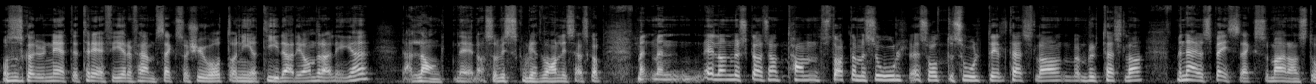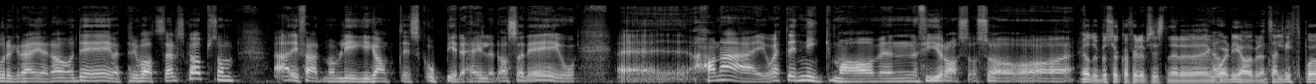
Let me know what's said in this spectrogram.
og så skal du ned til 3, 4, 5, 6, 7, 8, 9 og 10 der de andre ligger, det er langt ned. altså Hvis det skal bli et vanlig selskap. Men, men Elon Musk han starta med Sol, solgte Sol til Tesla, brukte Tesla. Men det er jo SpaceX som er hans store greie. Da, og Det er jo et privat selskap som er i ferd med å bli gigantisk oppi det hele. Da. Så det er jo eh, Han er jo et enigma av en fyr altså. Så, ja, Du besøka Philip Sissener i går. Ja. De har jo brent seg litt på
